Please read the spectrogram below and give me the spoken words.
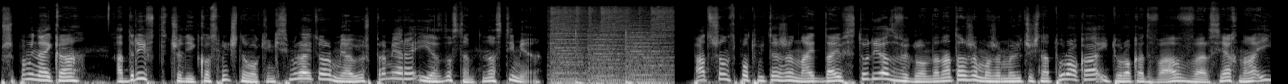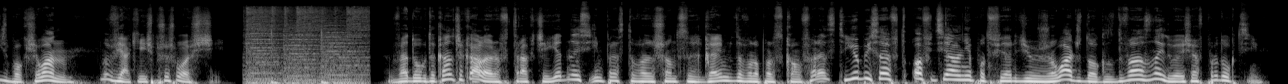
Przypominajka, Adrift, czyli kosmiczny walking simulator, miał już premierę i jest dostępny na Steamie. Patrząc po Twitterze Night Dive Studios, wygląda na to, że możemy liczyć na Turoka i Turoka 2 w wersjach na Xbox One w jakiejś przyszłości. Według The Country Color w trakcie jednej z imprez towarzyszących Games Developers Conference Ubisoft oficjalnie potwierdził, że Watch Dogs 2 znajduje się w produkcji.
